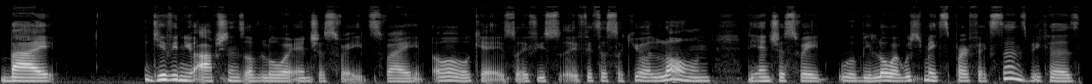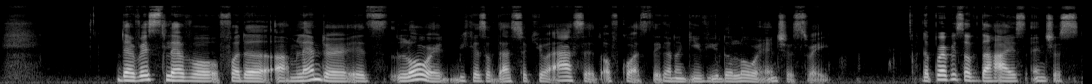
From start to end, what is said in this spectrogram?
by giving you options of lower interest rates, right? Oh, okay. So if you if it's a secure loan, the interest rate will be lower, which makes perfect sense because the risk level for the um, lender is lowered because of that secure asset. Of course, they're gonna give you the lower interest rate. The purpose of the highest interest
